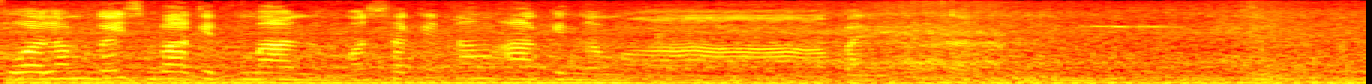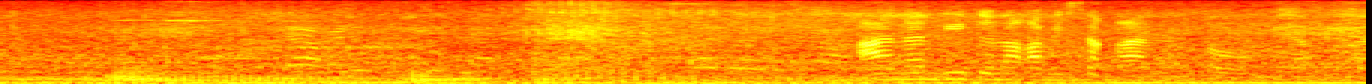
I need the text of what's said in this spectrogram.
ko alam guys bakit man masakit ang akin ng mga balikat. Ah, nandito na kami sa kanto. Kaya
